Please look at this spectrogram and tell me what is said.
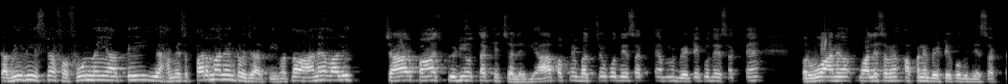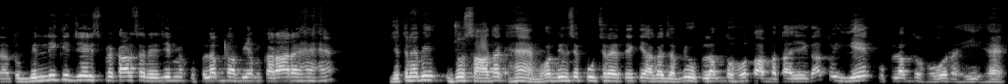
कभी भी इसमें फफूंद नहीं आती ये हमेशा परमानेंट हो जाती। है मतलब आने वाली चार पाँच पीढ़ियों तक ही चलेगी। आप अपने बच्चों को दे सकते हैं, अपने बेटे को दे सकते हैं, और वो आने वाले समय अपने बेटे को भी दे सकता है। तो बिल्ली की जेल इस प्रकार से रेजिन में उपलब्ध अभी हम करा रहे हैं। जितने भी जो साधक हैं, बहुत दिन से पूछ रहे थे कि अगर जब भी उपलब्ध हो तो आप बताइएगा। तो ये उपलब्ध हो रही है।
